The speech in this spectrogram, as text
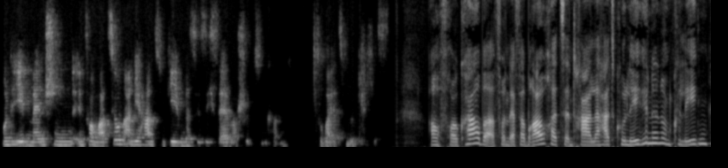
und eben Menschen Informationen an die Hand zu geben, dass sie sich selber schützen können, soweit es möglich ist. Auch Frau Körber von der Verbraucherzentrale hat Kolleginnen und Kollegen,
